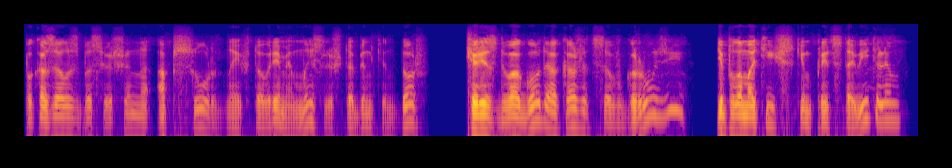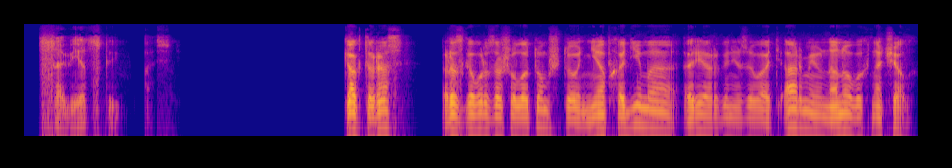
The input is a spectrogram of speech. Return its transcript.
показалось бы совершенно абсурдной в то время мысль, что Бенкендорф через два года окажется в Грузии дипломатическим представителем советской власти. Как-то раз разговор зашел о том, что необходимо реорганизовать армию на новых началах,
